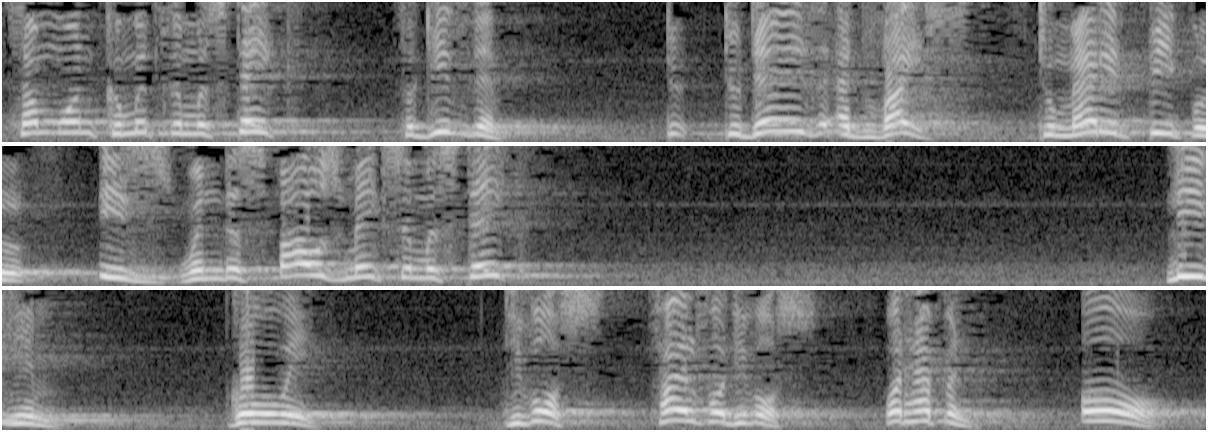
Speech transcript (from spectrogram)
Someone commits a mistake, forgive them. T- today's advice to married people is when the spouse makes a mistake, him, go away, divorce, file for divorce. What happened? Oh,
